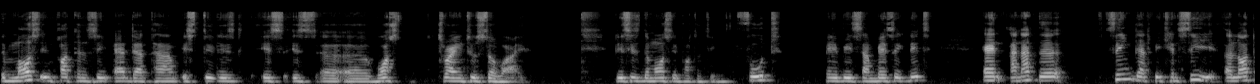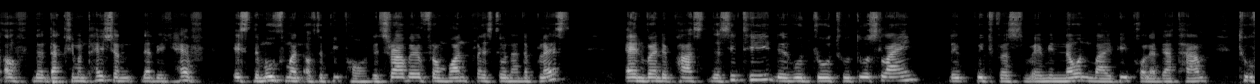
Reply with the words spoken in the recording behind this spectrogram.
the most important thing at that time is is is, is uh, uh, was trying to survive. This is the most important thing. Food, maybe some basic needs, and another thing that we can see a lot of the documentation that we have is the movement of the people. They travel from one place to another place. And when they pass the city, they would go to Tuol Sleng, which was maybe known by people at that time, to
